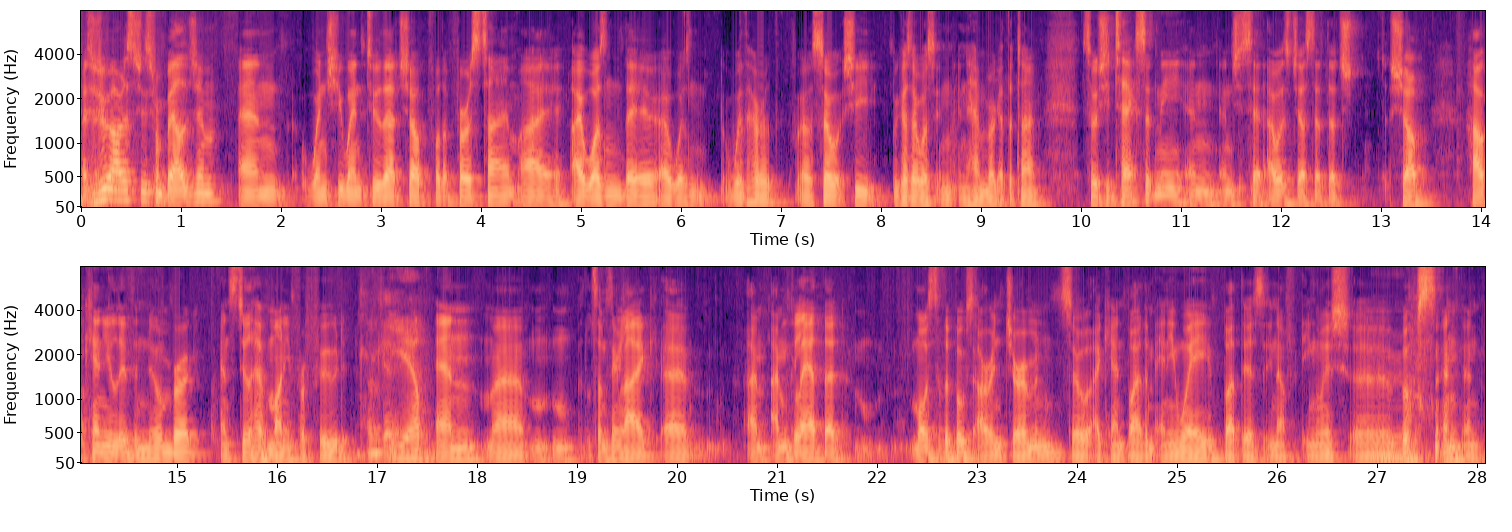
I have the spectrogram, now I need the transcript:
My tattoo artist, she's from Belgium, and when she went to that shop for the first time, I I wasn't there. I wasn't with her, uh, so she because I was in, in Hamburg at the time. So she texted me and and she said I was just at that sh- shop. How can you live in Nuremberg and still have money for food? Okay. Yep. and uh, m- m- something like uh, I'm, I'm glad that most of the books are in German, so I can't buy them anyway. But there's enough English uh, books, and, and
